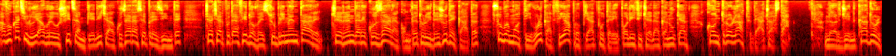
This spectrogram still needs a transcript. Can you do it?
avocații lui au reușit să împiedice acuzarea să prezinte ceea ce ar putea fi dovezi suplimentare, cerând recuzarea completului de judecată sub motivul că ar fi apropiat puterii politice, dacă nu chiar controlat de aceasta. Lărgind cadrul,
